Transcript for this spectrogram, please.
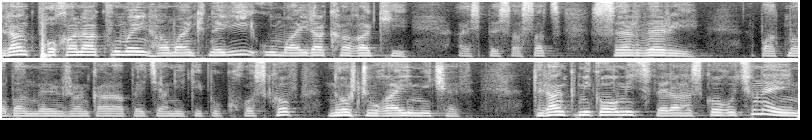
Դրանք փոխանակվում էին համայնքների ու մայրաքաղաքի, այսպես ասած, սերվերի պատմաբան Մերուժան Կարապետյանի տիպուկ խոսքով նոր ճուղայի միջև։ Դրանք մի կողմից վերահսկողություն էին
